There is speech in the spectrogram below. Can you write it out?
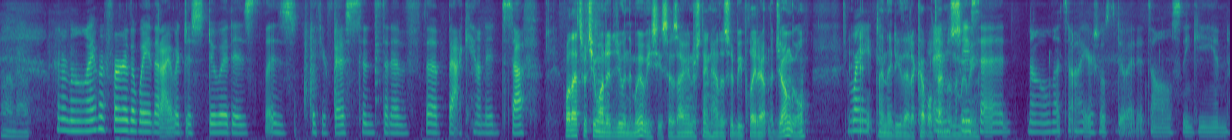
I don't know. I don't know. I prefer the way that I would just do it is is with your fists instead of the backhanded stuff. Well, that's what she wanted to do in the movie. She says, "I understand how this would be played out in the jungle," Right. and they do that a couple And times in the she movie. said, "No, that's not how you're supposed to do it. It's all sneaky and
